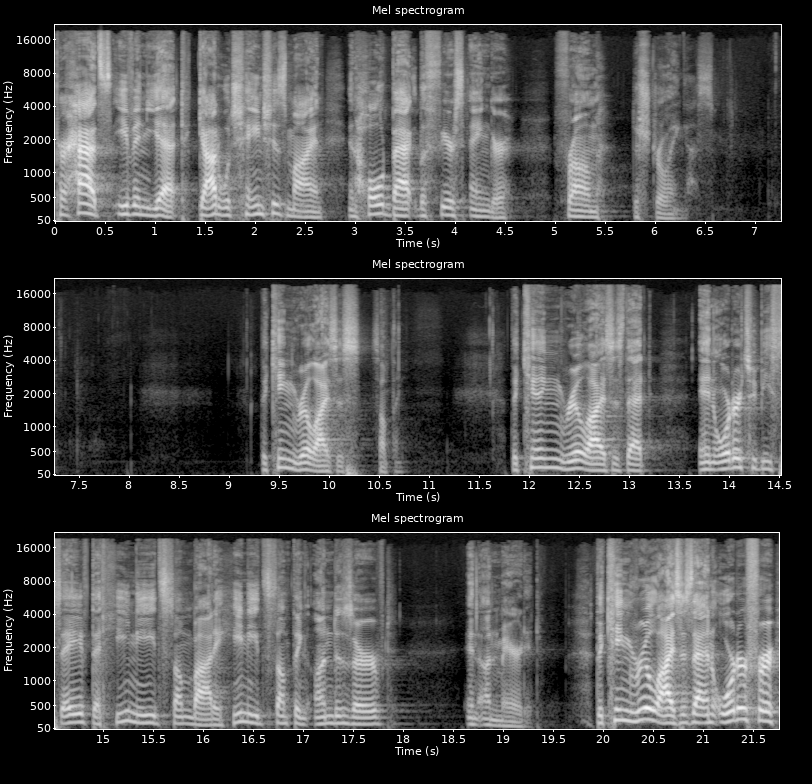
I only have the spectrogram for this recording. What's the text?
Perhaps even yet, God will change his mind and hold back the fierce anger from destroying us. The king realizes something. The king realizes that in order to be saved, that he needs somebody, he needs something undeserved and unmerited. The king realizes that in order for,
